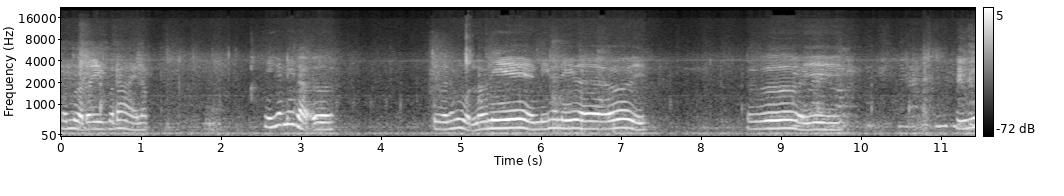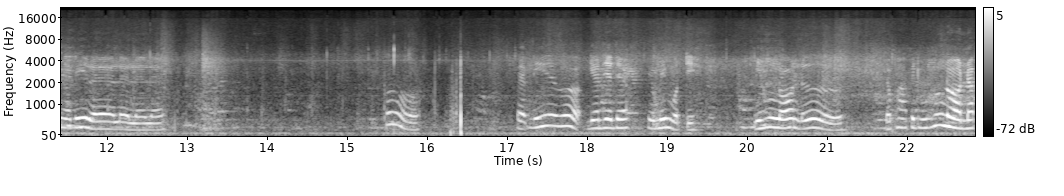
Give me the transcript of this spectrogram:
สำรวจตัวเองก็ได้นะครับ มีแค่นี้แหละเออ เจอทั้งหมดแล้วนี่ มีแค่นี้เลยเออเอ้ยมีแค่นี้เลยเลยเลยเลยก็แบบนี้ก็เดี๋ยวเดี๋ยวเดี๋ยวยังไม่หมดดิ มีห้องนอนเออเดี๋ยวพาไปดูห้องนอนนะ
